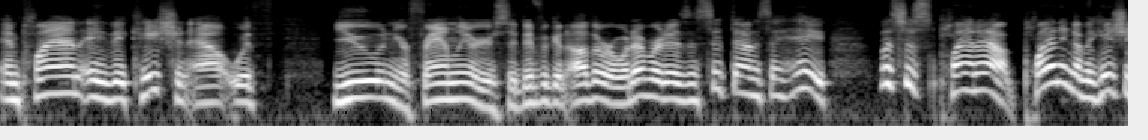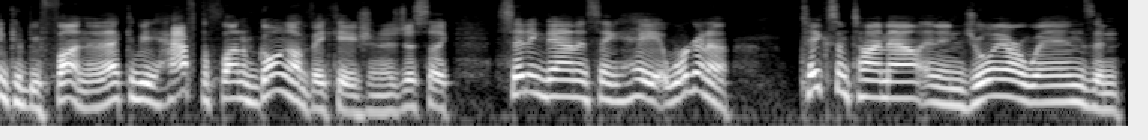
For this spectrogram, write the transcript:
and plan a vacation out with you and your family or your significant other or whatever it is and sit down and say, hey, let's just plan it out. Planning a vacation could be fun, and that could be half the fun of going on vacation. is just like sitting down and saying, hey, we're going to take some time out and enjoy our wins and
